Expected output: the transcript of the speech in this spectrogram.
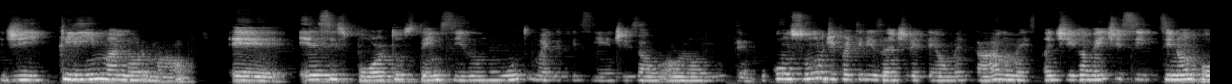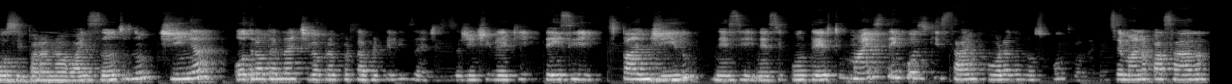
de clima normal, é, esses portos têm sido muito mais eficientes ao, ao, longo do tempo. O consumo de fertilizante ele tem aumentado, mas antigamente, se, se não fosse Paranaguá e Santos, não tinha outra alternativa para importar fertilizantes. A gente vê que tem se expandido nesse, nesse contexto, mas tem coisas que saem fora do nosso controle. Semana passada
